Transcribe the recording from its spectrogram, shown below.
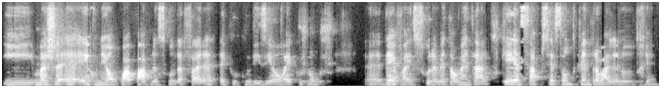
e, mas em reunião com a APAP na segunda-feira, aquilo que me diziam é que os números uh, devem seguramente aumentar, porque é essa a percepção de quem trabalha no terreno.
